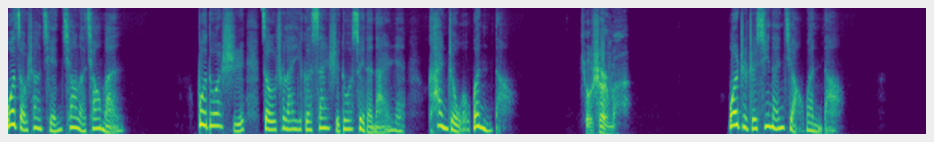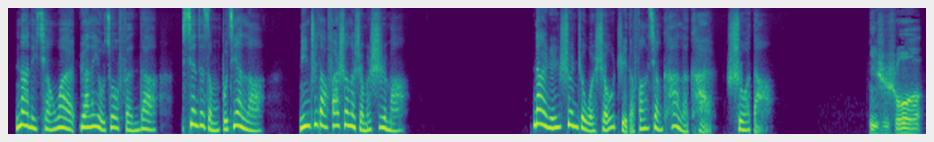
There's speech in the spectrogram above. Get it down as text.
我走上前敲了敲门，不多时，走出来一个三十多岁的男人，看着我问道：“有事吗？”我指着西南角问道：“那里墙外原来有座坟的，现在怎么不见了？您知道发生了什么事吗？”那人顺着我手指的方向看了看，说道：“你是说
